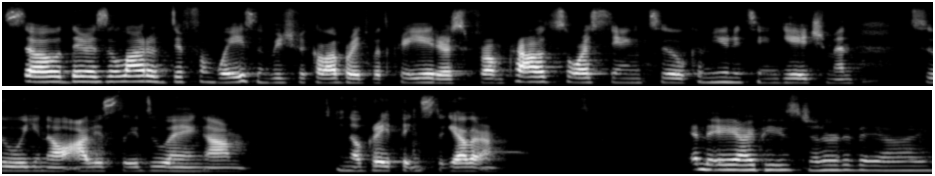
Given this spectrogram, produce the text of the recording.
So there's a lot of different ways in which we collaborate with creators, from crowdsourcing to community engagement to you know obviously doing um, you know great things together. And the AI piece, generative AI,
